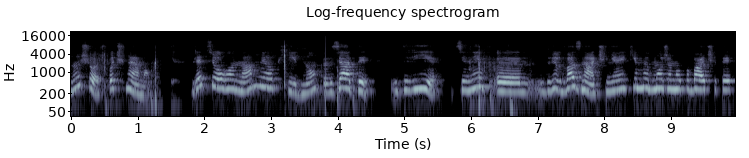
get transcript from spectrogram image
Ну що ж, почнемо. Для цього нам необхідно взяти дві ціни, е, дві, два значення, які ми можемо побачити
